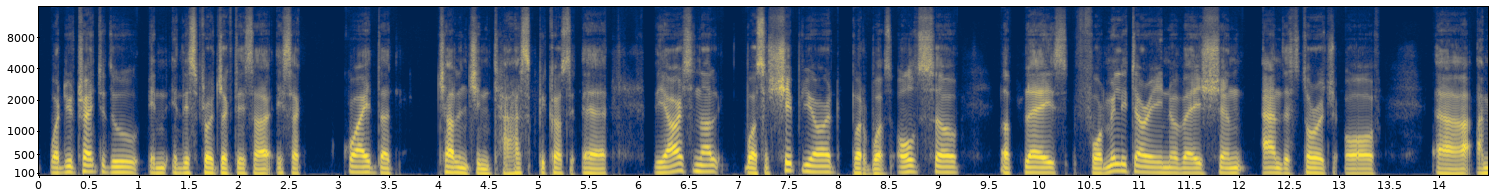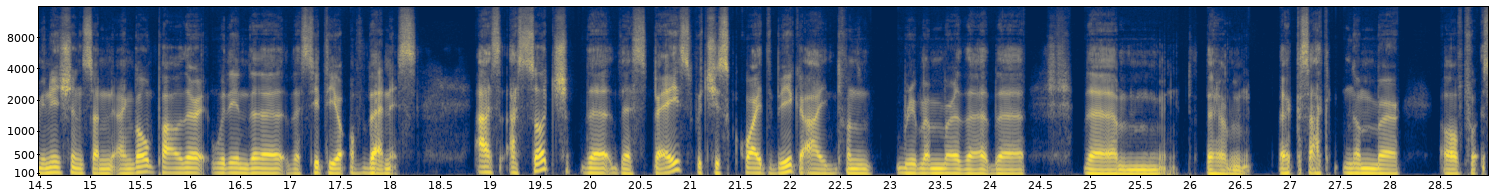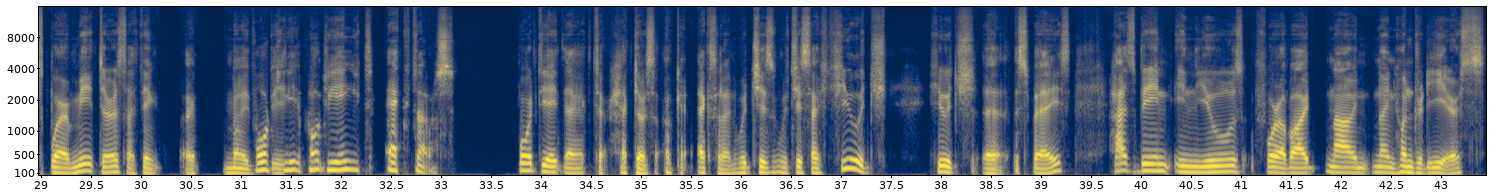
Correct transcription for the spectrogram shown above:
what you try to do in, in this project is a is a quite a challenging task because uh, the arsenal was a shipyard, but was also a place for military innovation and the storage of uh, ammunition and, and gunpowder within the, the city of Venice. As as such, the the space, which is quite big, I don't remember the the the, um, the um, exact number of square meters. I think it might 40, be 48 hectares. 48 hectare, hectares. Okay, excellent. Which is which is a huge, huge uh, space. Has been in use for about now 900 years,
